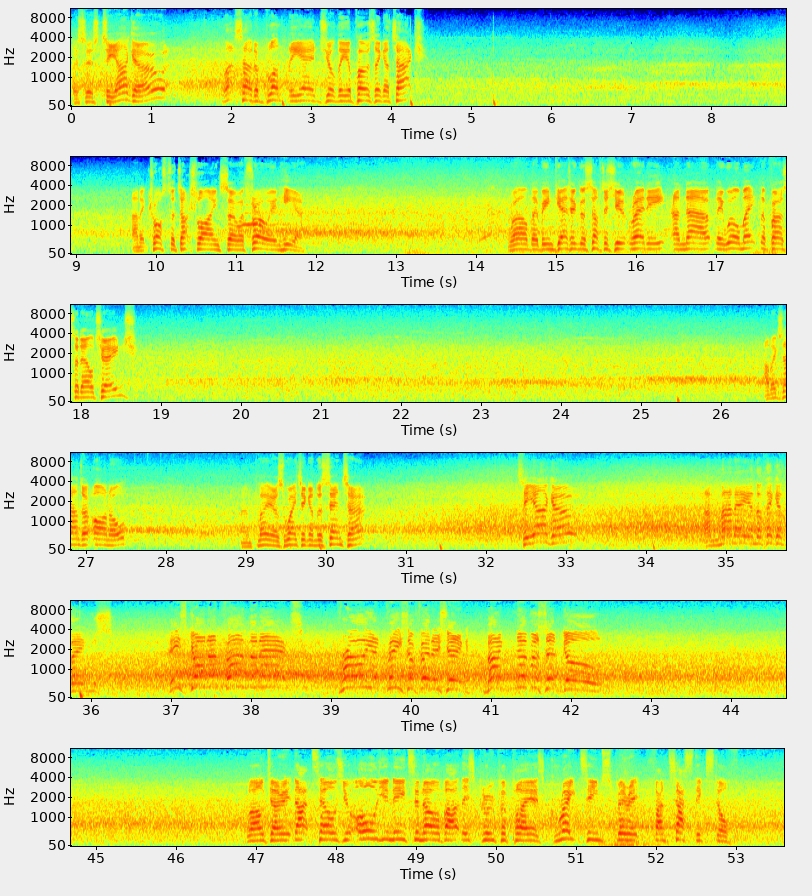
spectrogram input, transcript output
This is Thiago. That's how to blunt the edge of the opposing attack. And it crossed the touchline, so a throw in here. Well, they've been getting the substitute ready, and now they will make the personnel change. Alexander Arnold. And players waiting in the centre. Thiago. And Mane in the thick of things. He's gone and found the net! Brilliant piece of finishing! Magnificent goal! Well, Derek, that tells you all you need to know about this group of players. Great team spirit, fantastic stuff.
